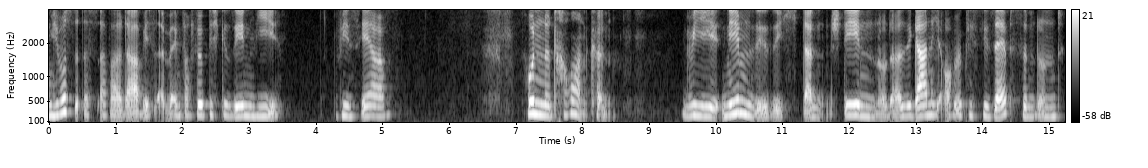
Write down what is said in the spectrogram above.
ich wusste das, aber da habe ich es einfach wirklich gesehen, wie, wie sehr Hunde trauern können. Wie neben sie sich dann stehen oder sie gar nicht auch wirklich sie selbst sind und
